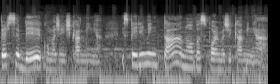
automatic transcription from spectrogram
perceber como a gente caminha, experimentar novas formas de caminhar.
